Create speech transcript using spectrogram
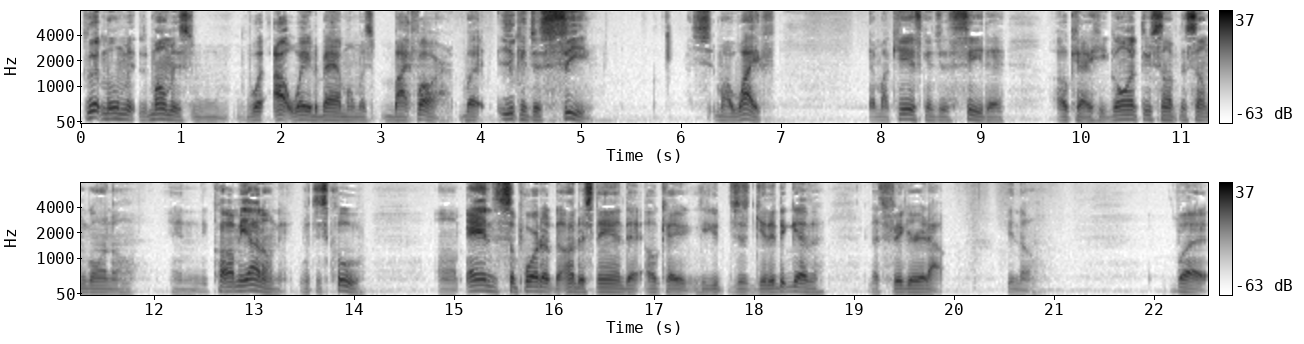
good moment, moments outweigh the bad moments by far. But you can just see my wife and my kids can just see that okay, he going through something, something going on, and he called me out on it, which is cool. Um, and support to understand that okay, you just get it together. Let's figure it out, you know. But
